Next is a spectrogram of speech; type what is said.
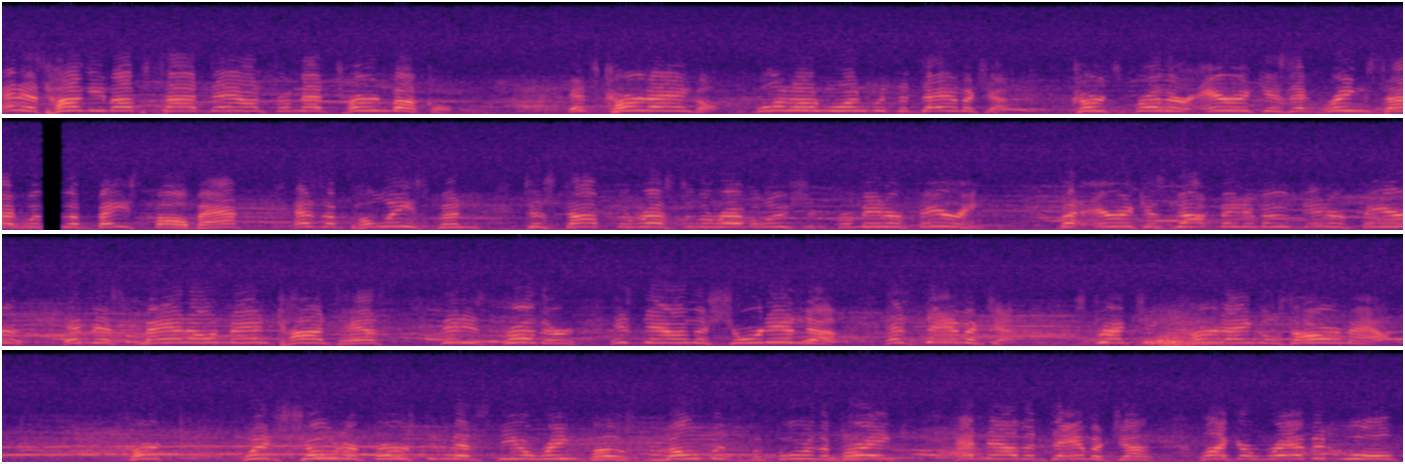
and has hung him upside down from that turnbuckle. It's Kurt Angle, one-on-one with the Damaja. Kurt's brother Eric is at ringside with a baseball bat as a policeman to stop the rest of the Revolution from interfering. But Eric has not made a move to interfere in this man-on-man contest that his brother is now on the short end of as Damaja stretching Kurt Angle's arm out. Kurt went shoulder first into that steel ring post moments before the break, and now the Damaja, uh, like a rabid wolf,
